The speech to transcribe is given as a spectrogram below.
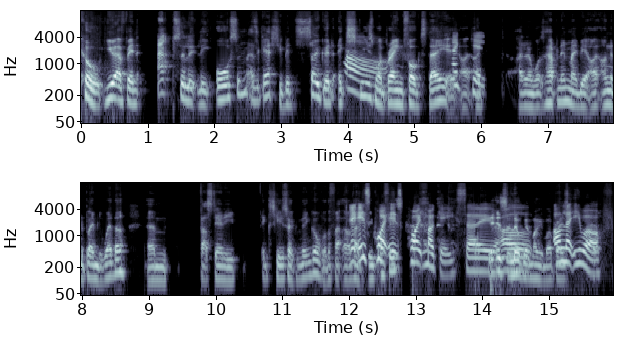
Cool. You have been absolutely awesome as a guest. You've been so good. Excuse my brain fog today. Thank I, I- you. I, don't know what's happening. Maybe I, I'm going to blame the weather. Um, that's the only excuse I can think of, or the fact that I've It is quite, coffees. it's quite muggy. So It is a little bit muggy. My I'll let you off.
